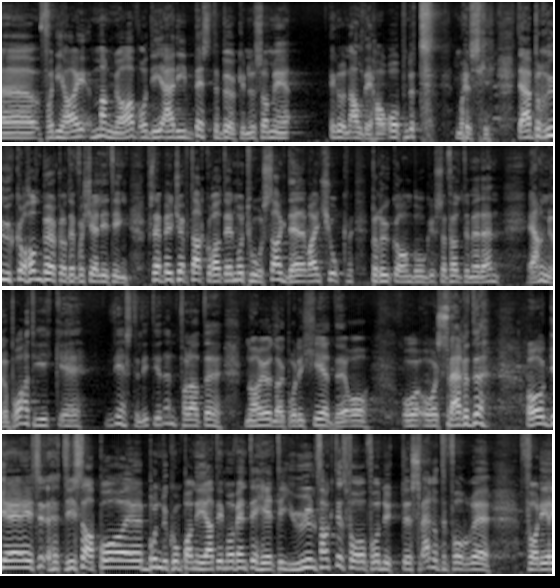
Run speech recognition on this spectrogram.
uh, for de har jeg mange av. Og de er de beste bøkene som jeg i grunnen aldri har åpnet. Si. Det er brukerhåndbøker til forskjellige ting. For eksempel, jeg kjøpte akkurat en motorsag. Det var en tjukk brukerhåndbok som fulgte med den. Jeg angrer på at jeg ikke eh, leste litt i den, for at, eh, nå har jeg ødelagt både kjedet og, og, og sverdet. Og eh, De sa på eh, Bondekompaniet at de må vente helt til jul faktisk for å få nytt sverd. For, fordi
